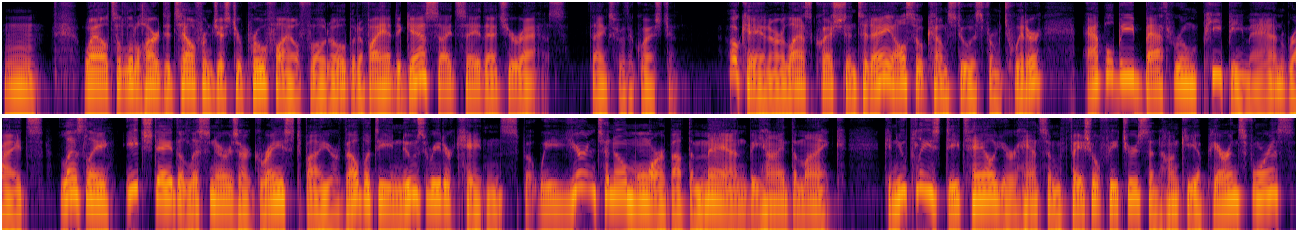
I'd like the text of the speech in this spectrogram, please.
Hmm. Well, it's a little hard to tell from just your profile photo, but if I had to guess, I'd say that's your ass. Thanks for the question. Okay, and our last question today also comes to us from Twitter Appleby Bathroom Peepee Man writes Leslie, each day the listeners are graced by your velvety newsreader cadence, but we yearn to know more about the man behind the mic. Can you please detail your handsome facial features and hunky appearance for us?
